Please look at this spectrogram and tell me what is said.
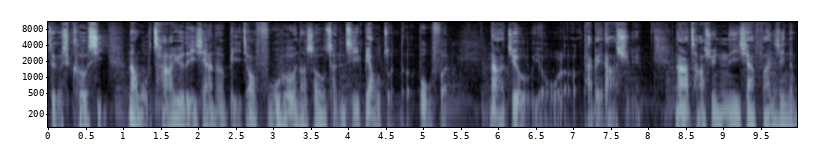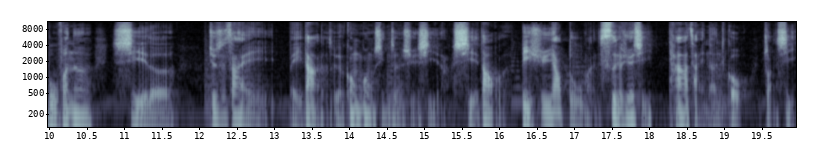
这个科系，那我查阅了一下呢，比较符合那时候成绩标准的部分，那就有了台北大学。那查询了一下繁星的部分呢，写了就是在北大的这个公共行政学系啊，写到了必须要读满四个学期，他才能够转系。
